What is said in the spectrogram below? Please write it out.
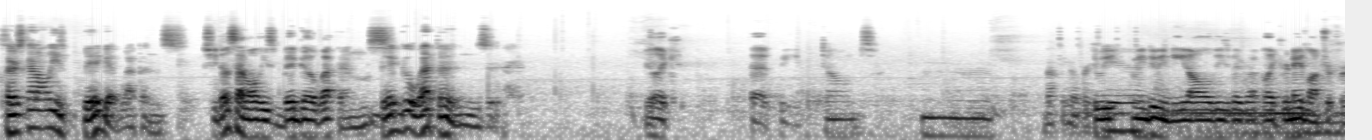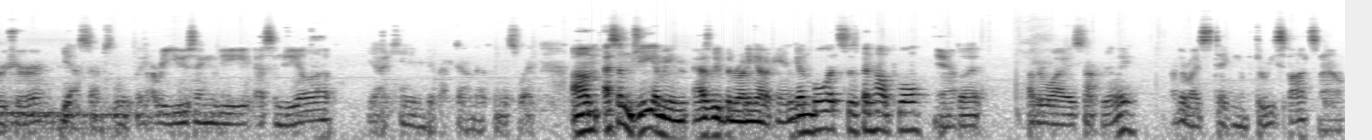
Claire's got all these big weapons. She does have all these big weapons. Big weapons. I feel like that we don't. Mm, nothing over Do we? I mean, do we need all of these big weapons? Like grenade launcher for sure. yes, absolutely. Are we using the SMG a lot? Yeah, I can't even get back down there from this way. Um, SMG, I mean, as we've been running out of handgun bullets, has been helpful, Yeah. but otherwise, not really. Otherwise, it's taking up three spots now.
